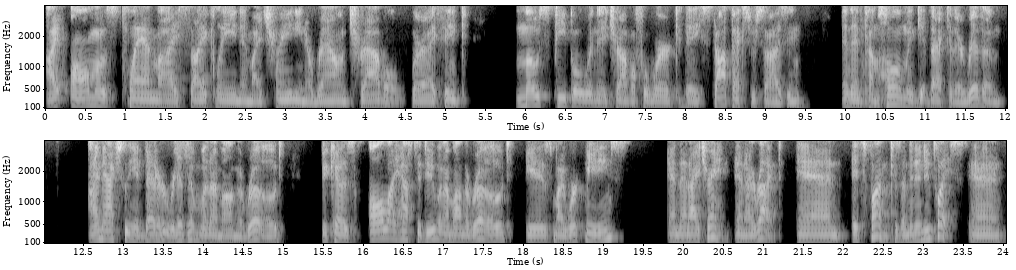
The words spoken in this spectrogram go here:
I almost plan my cycling and my training around travel, where I think most people, when they travel for work, they stop exercising and then come home and get back to their rhythm. I'm actually in better rhythm when I'm on the road because all I have to do when I'm on the road is my work meetings and then I train and I ride and it's fun because I'm in a new place and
